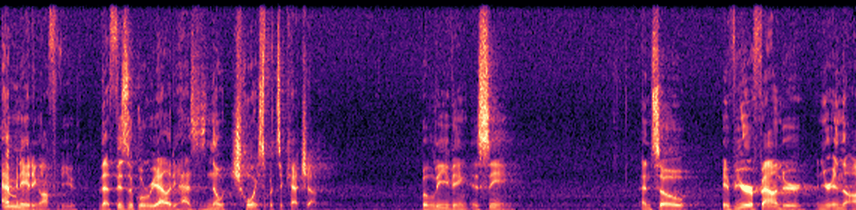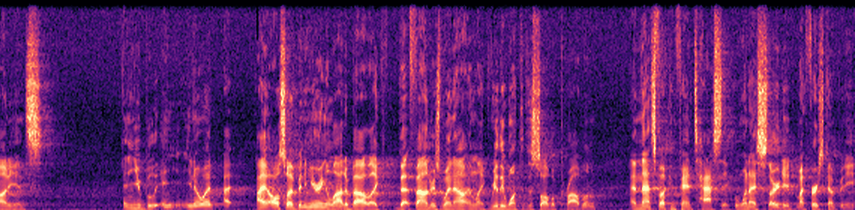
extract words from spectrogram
emanating off of you, that physical reality has no choice but to catch up. Believing is seeing. And so, if you're a founder and you're in the audience, and you believe, and you know what? I, I also have been hearing a lot about like that founders went out and like really wanted to solve a problem, and that's fucking fantastic. But when I started my first company,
